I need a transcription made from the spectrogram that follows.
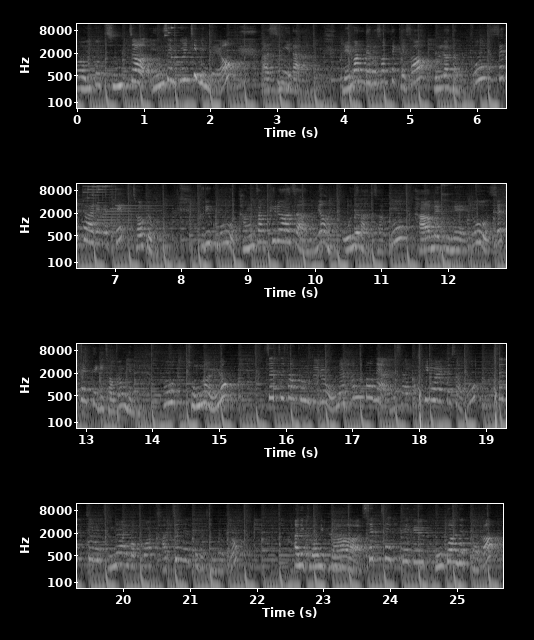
어, 이거 진짜 인생 꿀팁인데요? 맞습니다. 내 맘대로 선택해서 골라 담고 세트 할인 혜택 적용. 그리고 당장 필요하지 않으면 오늘 안 사고 다음에 구매해도 세트 혜택이 적용됩니다. 어 정말요? 세트 상품들을 오늘 한 번에 안 사고 필요할 때 사도 세트로 구매한 것과 같은 혜택을 준다고요? 아니 그러니까 세트 혜택을 보관했다가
